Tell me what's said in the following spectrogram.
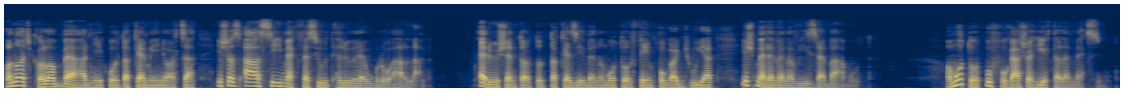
A nagy kalap beárnyékolta kemény arcát, és az álszí megfeszült előreugró állán. Erősen tartotta kezében a motor fémfogantyúját, és mereven a vízre bámult. A motor pufogása hirtelen megszűnt.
